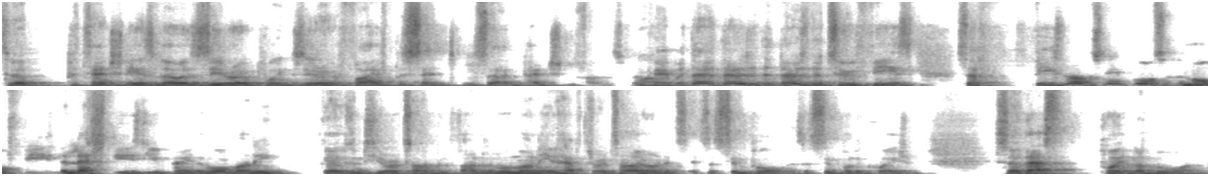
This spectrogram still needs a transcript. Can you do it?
to potentially as low as 0.05% in certain pension funds. Okay, wow. but those are, the, those are the two fees. So fees are obviously important. The more fee, the less fees you pay, the more money goes into your retirement fund, the more money you have to retire on. It's, it's a simple it's a simple equation. So that's point number one.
